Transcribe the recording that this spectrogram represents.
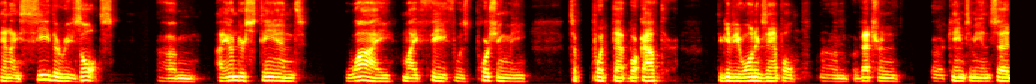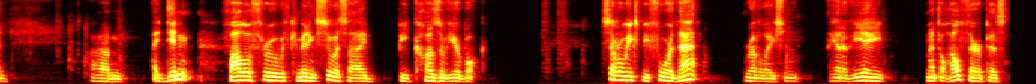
and I see the results, um, I understand why my faith was pushing me to put that book out there. To give you one example, um, a veteran uh, came to me and said, um, I didn't follow through with committing suicide because of your book. Several weeks before that revelation, I had a VA mental health therapist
